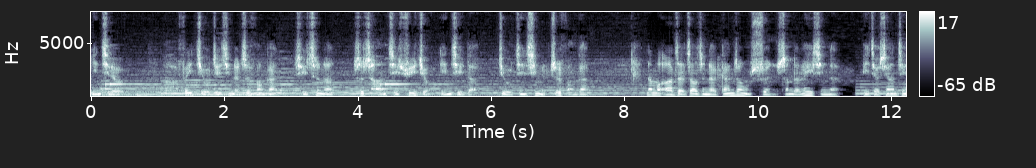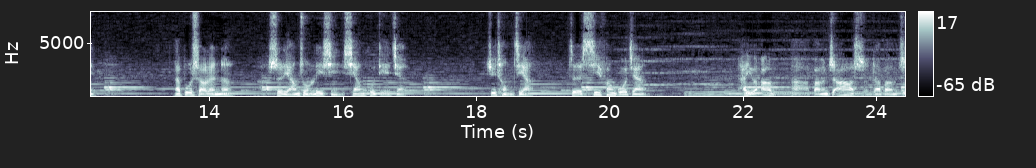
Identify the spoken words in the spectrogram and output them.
引起的啊非酒精性的脂肪肝，其次呢是长期酗酒引起的酒精性的脂肪肝。那么二者造成的肝脏损伤的类型呢比较相近，而不少人呢是两种类型相互叠加。据统计啊，这西方国家。还有二啊百分之二十到百分之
